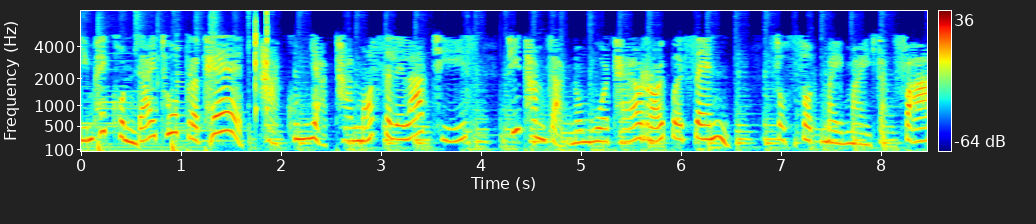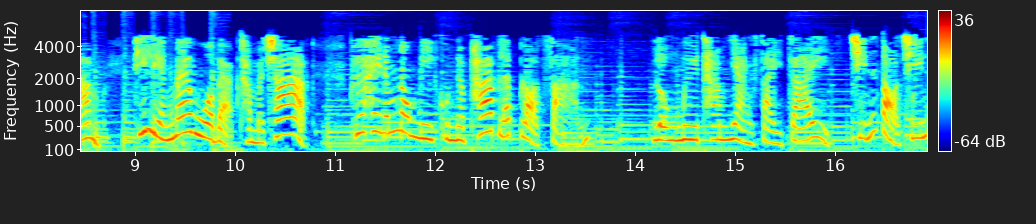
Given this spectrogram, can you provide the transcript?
ยิ้มให้คนได้ทั่วประเทศ หากคุณอยากทานมอสซาเรลล่าชีส ที่ทำจากนมวัวแท้ร้อยเปอร์เซนต์สดสดใหม่ๆ จากฟาร์ม ที่เลี้ยงแม่วัวแบบธรรมชาติ เพื่อให้น้ำนมมีคุณภาพและปลอดสาร ลงมือทำอย่างใส่ใจ ชิ้นต่อชิ้น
